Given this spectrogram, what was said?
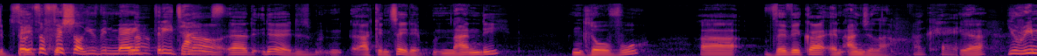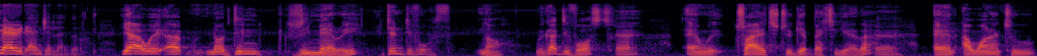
the So it's official. You've been married three times. No, uh, yeah, this, I can say that Nandi, Ndlovu, uh, Viveka, and Angela. Okay. Yeah. You remarried Angela though. Yeah, we uh, no didn't remarry. You didn't divorce. No, we got divorced, Uh. And we tried to get back together. And I wanted to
